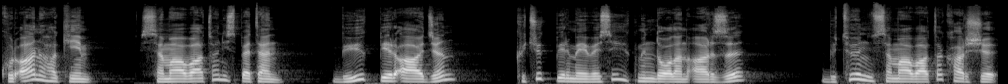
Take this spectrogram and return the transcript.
Kur'an-ı Hakim semavata nispeten büyük bir ağacın küçük bir meyvesi hükmünde olan arzı, bütün semavata karşı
